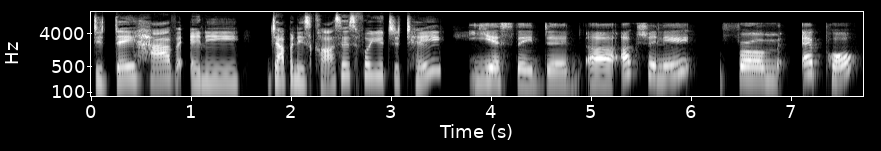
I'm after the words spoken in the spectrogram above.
Did they have any Japanese classes for you to take? yes, they did. Uh, actually, from April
